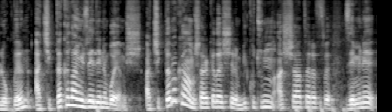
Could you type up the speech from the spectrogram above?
Blokların açıkta kalan yüzeylerini boyamış. Açıkta mı kalmış arkadaşlarım? Bir kutunun aşağı tarafı zemine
